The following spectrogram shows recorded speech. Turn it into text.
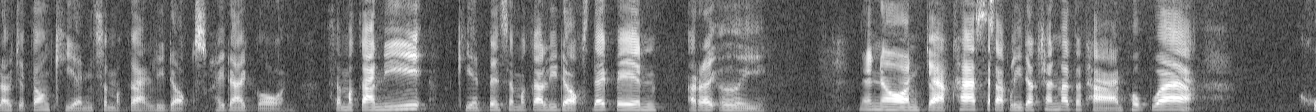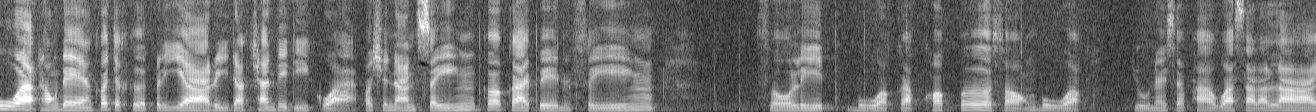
เราจะต้องเขียนสมการ redox ให้ได้ก่อน สมการนี้เขียนเป็นสมการ redox ได้เป็นอะไรเอ่ย แน่นอนจากค่าสัก reduction มาตรฐานพบว่าขั้วทองแดงก็จะเกิดปริยา reduction ได้ดีกว่า เพราะฉะนั้นซิงค์ก็กลายเป็นzinc solid บวกกับ copper 2บวก อยู่ในสภาวะสารละลาย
